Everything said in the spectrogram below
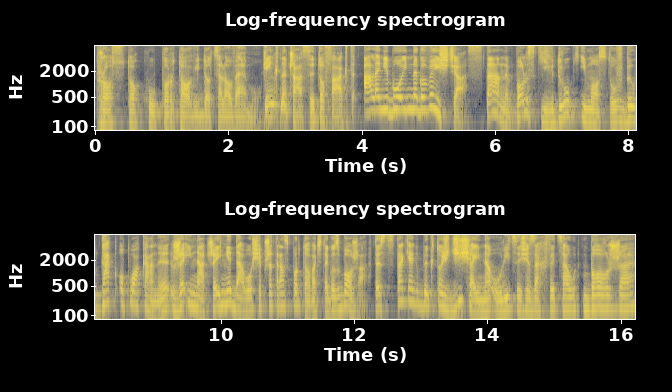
prosto ku portowi docelowemu. Piękne czasy to fakt, ale nie było innego wyjścia. Stan polskich dróg i mostów był tak opłakany, że inaczej nie dało się przetransportować tego zboża. To jest tak, jakby ktoś dzisiaj na ulicy się zachwycał: Boże,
